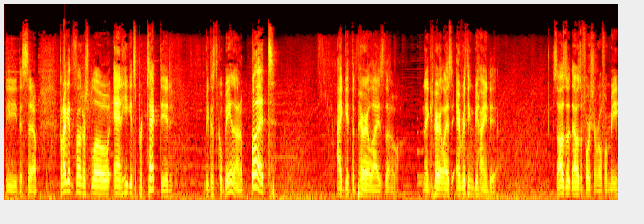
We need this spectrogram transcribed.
the the setup. But I get the Thunderous Blow, and he gets protected because of him. But I get the Paralyze, though. And I can paralyze everything behind it. So that was, a, that was a fortunate roll for me.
